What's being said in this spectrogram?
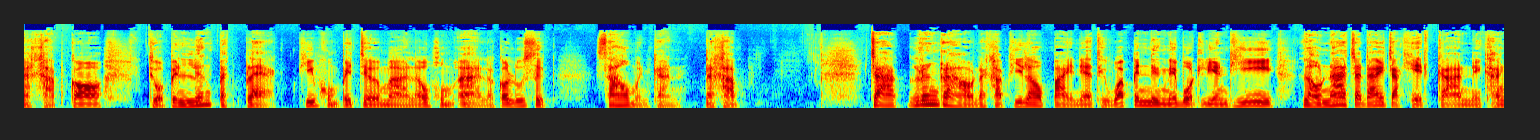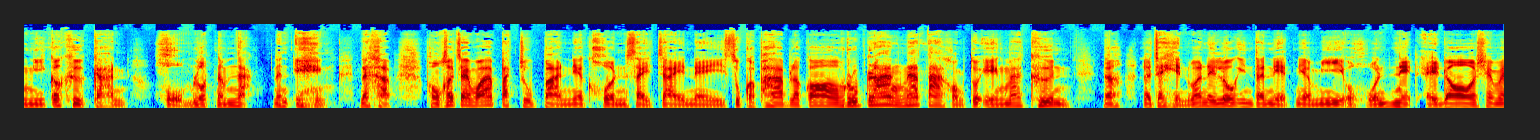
นะครับก็ถือว่าเป็นเรื่องแปลกๆ ที่ผมไปเจอมาแล้วผมอ่านแล้วก็รู้สึกเศร้าเหมือนกันนะครับ จากเรื่องราวนะครับที่เล่าไปเนี่ยถือว่าเป็นหนึ่งในบทเรียนที่เราน่าจะได้จากเหตุการณ์ในครั้งนี้ก็คือการโหมลดน้ำหนักนั่นเองนะครับผมเข้าใจว่าปัจจุบันเนี่ยคนใส่ใจในสุขภาพแล้วก็รูปร่างหน้าตาของตัวเองมากขึ้นนะเราจะเห็นว่าในโลกอินเทอร์เน็ตเนี่ยมีโอ้โห net idol ใช่ไหม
